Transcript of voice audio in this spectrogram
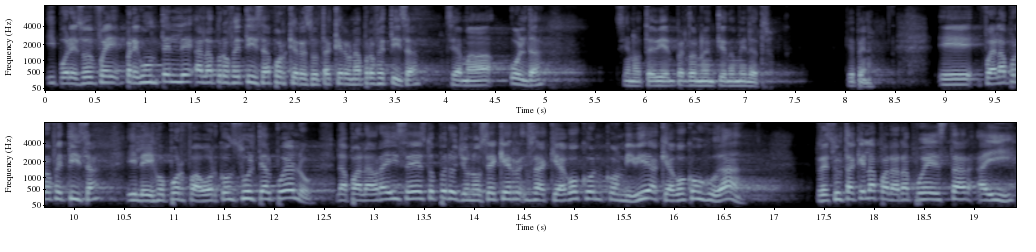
Y por eso fue, pregúntenle a la profetisa, porque resulta que era una profetisa, se llamaba Hulda. Si anoté bien, perdón, no entiendo mi letra. Qué pena. Eh, fue a la profetisa y le dijo, por favor, consulte al pueblo. La palabra dice esto, pero yo no sé qué, o sea, qué hago con, con mi vida, qué hago con Judá. Resulta que la palabra puede estar ahí.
